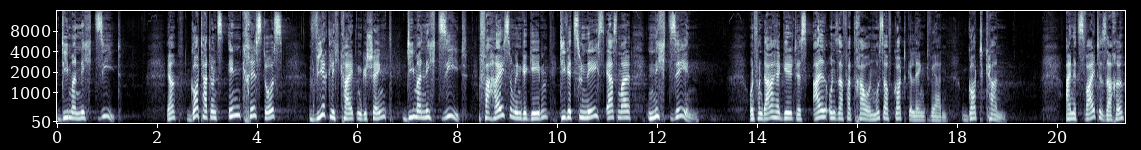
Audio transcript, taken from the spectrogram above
die man nicht sieht. Ja, Gott hat uns in Christus Wirklichkeiten geschenkt, die man nicht sieht. Verheißungen gegeben, die wir zunächst erstmal nicht sehen. Und von daher gilt es, all unser Vertrauen muss auf Gott gelenkt werden. Gott kann. Eine zweite Sache,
